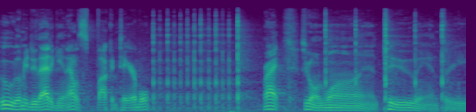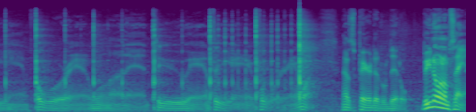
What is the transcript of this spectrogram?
Ooh, let me do that again. That was fucking terrible. Right? So going one and two and three and four and one and two and three and four and one. That was a paradiddle diddle. But you know what I'm saying?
